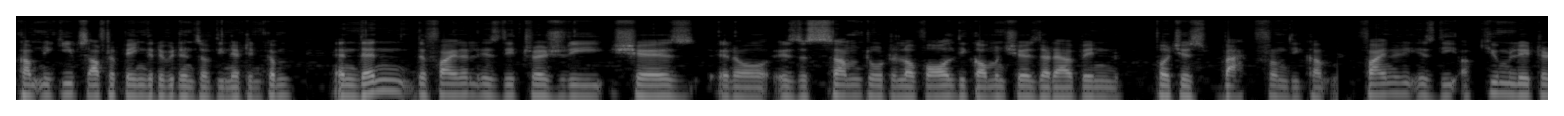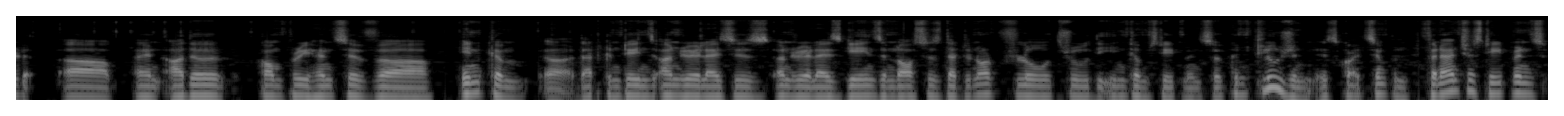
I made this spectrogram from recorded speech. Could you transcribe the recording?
company keeps after paying the dividends of the net income. And then the final is the treasury shares, you know, is the sum total of all the common shares that have been purchased back from the company. Finally, is the accumulated uh, and other comprehensive uh, income uh, that contains unrealized unrealized gains and losses that do not flow through the income statement. So conclusion is quite simple. Financial statements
